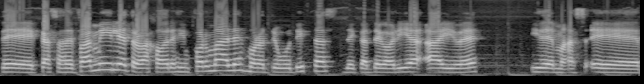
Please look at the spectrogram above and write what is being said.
de casas de familia, trabajadores informales, monotributistas de categoría A y B y demás. Eh,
